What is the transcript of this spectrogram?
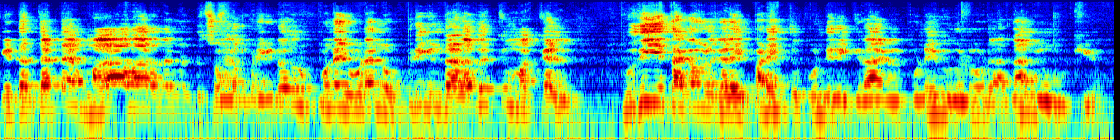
கிட்டத்தட்ட மகாபாரதம் என்று சொல்லப்படுகின்ற ஒரு புனைவுடன் ஒப்பிடுகின்ற அளவுக்கு மக்கள் புதிய தகவல்களை படைத்துக் கொண்டிருக்கிறார்கள் புனைவுகளோடு. அதுதான் மிக முக்கியம்.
